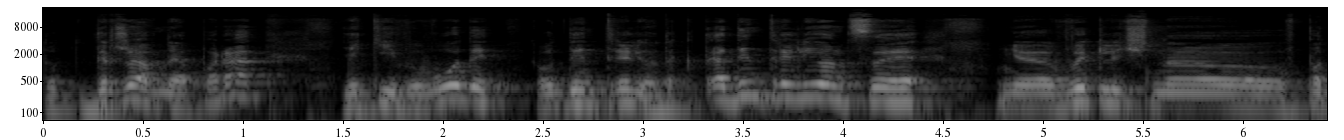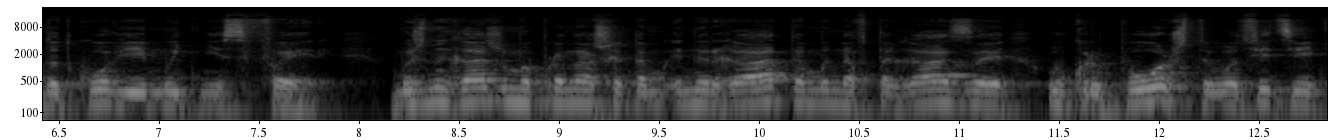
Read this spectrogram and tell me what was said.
Тобто державний апарат, який виводить 1 трильйон. Так 1 трильйон це е, виключно в податковій митній сфері. Ми ж не кажемо про наші там енергоатоми, нафтогази, Укрпошти, всі ці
